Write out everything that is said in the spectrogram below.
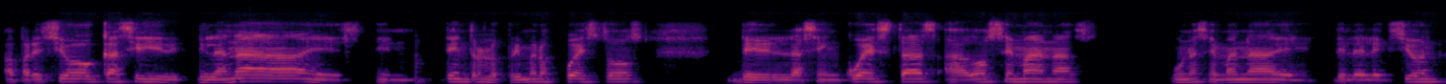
apareció casi de la nada en, dentro de los primeros puestos de las encuestas a dos semanas, una semana de, la elección.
